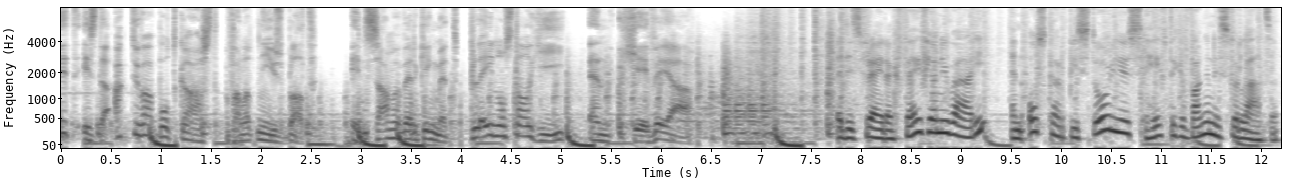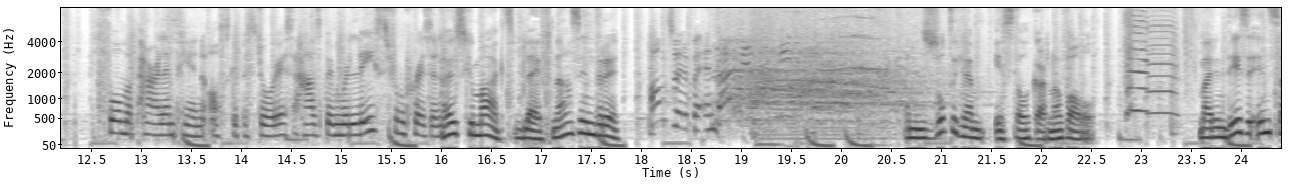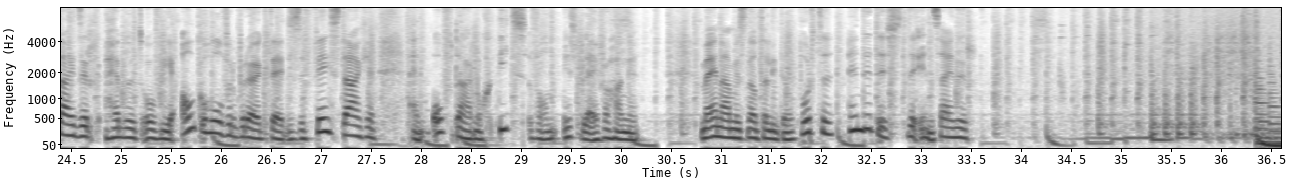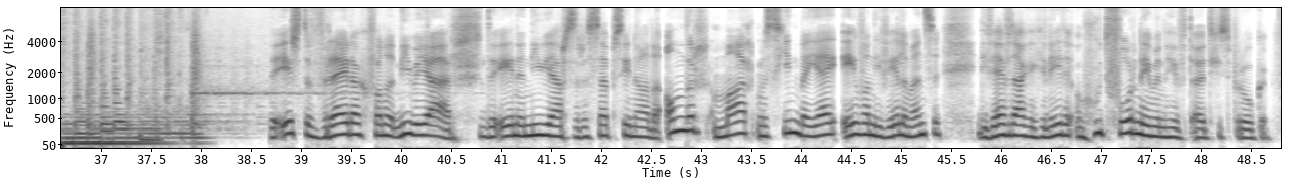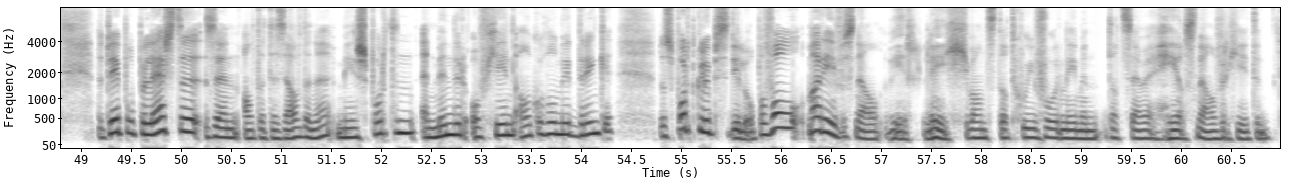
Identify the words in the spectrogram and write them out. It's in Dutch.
Dit is de Actua-podcast van het Nieuwsblad. In samenwerking met Play Nostalgie en GVA. Het is vrijdag 5 januari en Oscar Pistorius heeft de gevangenis verlaten. Former Paralympian Oscar Pistorius has been released from prison. Huisgemaakt blijft nazinderen Antwerpen en daar en in Zottegem is het al carnaval. Maar in deze Insider hebben we het over je alcoholverbruik tijdens de feestdagen en of daar nog iets van is blijven hangen. Mijn naam is Nathalie Delporte en dit is de Insider. De eerste vrijdag van het nieuwe jaar. De ene nieuwjaarsreceptie na de ander. Maar misschien ben jij een van die vele mensen die vijf dagen geleden een goed voornemen heeft uitgesproken. De twee populairste zijn altijd dezelfde. Hè? Meer sporten en minder of geen alcohol meer drinken. De sportclubs die lopen vol, maar even snel weer leeg. Want dat goede voornemen, dat zijn we heel snel vergeten.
